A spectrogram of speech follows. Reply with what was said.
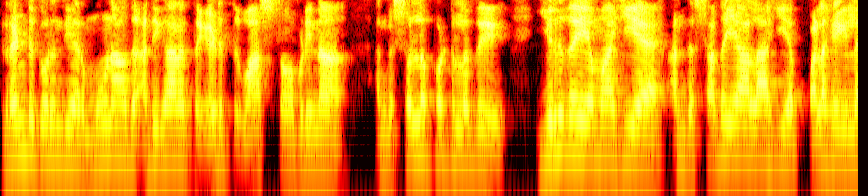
ரெண்டு குருந்தியர் மூணாவது அதிகாரத்தை எடுத்து வாசித்தோம் அப்படின்னா அங்க சொல்லப்பட்டுள்ளது இருதயமாகிய அந்த சதையாலாகிய பலகையில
